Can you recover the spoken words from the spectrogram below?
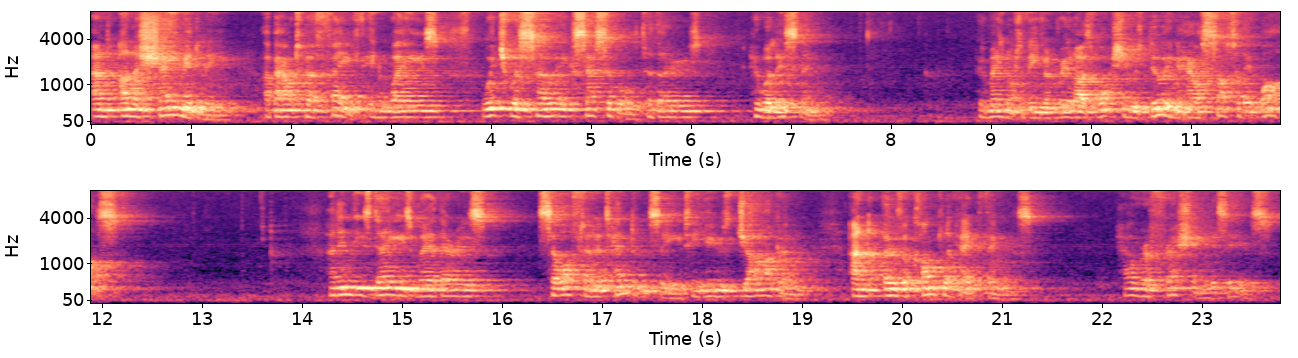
and unashamedly about her faith in ways which were so accessible to those who were listening, who may not have even realized what she was doing, how subtle it was. And in these days where there is so often a tendency to use jargon and overcomplicate things. How refreshing this is.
